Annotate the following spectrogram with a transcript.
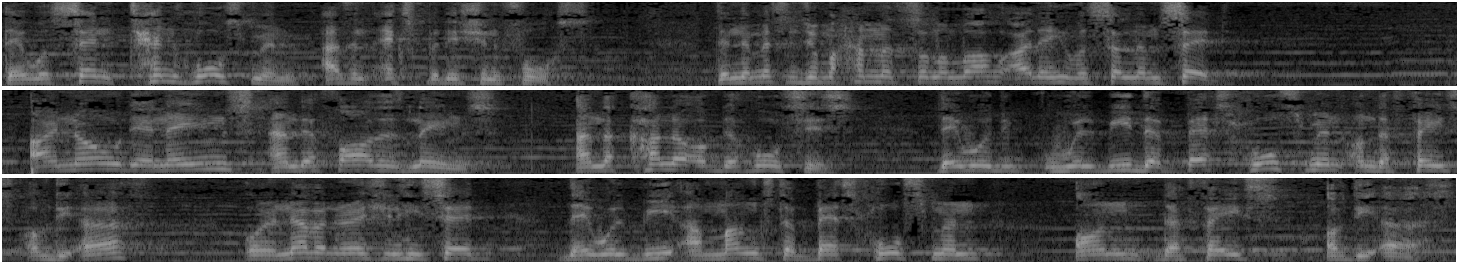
They will send ten horsemen as an expedition force. Then the Messenger Muhammad sallallahu alaihi wasallam said, I know their names and their fathers' names and the color of the horses. They will, will be the best horsemen on the face of the earth. Or in another narration he said, they will be amongst the best horsemen on the face of the earth.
